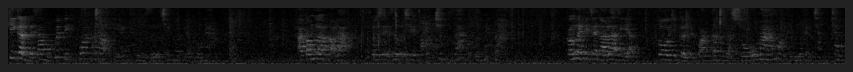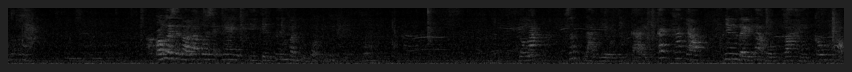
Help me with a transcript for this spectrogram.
khi cần phải ra một quyết định quan trọng thì anh thường dựa trên những yếu tố nào à có người nói là, tôi sẽ dựa trên trực giác của tôi. Mách bảo có người thì sẽ nói là gì ạ? Tôi chỉ cần phải quan tâm là số má mọi thứ phải chắc chắn rõ ràng. À, có người sẽ nói là tôi sẽ nghe những ý kiến tư vấn của những người thầy của tôi. Đúng không ạ? Rất là nhiều những cái cách khác nhau nhưng đấy là một vài câu hỏi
